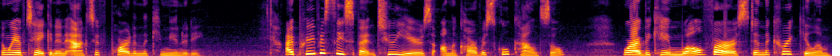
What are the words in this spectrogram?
and we have taken an active part in the community. I previously spent two years on the Carver School Council, where I became well versed in the curriculum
